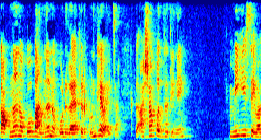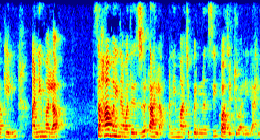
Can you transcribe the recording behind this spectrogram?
कापणं नको बांधणं नको गळ्यात लटकून ठेवायचा. तर अशा पद्धतीने मी ही सेवा केली आणि मला सहा महिन्यामध्ये रिझल्ट आला आणि माझी प्रेग्नन्सी पॉझिटिव्ह आलेली आहे.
